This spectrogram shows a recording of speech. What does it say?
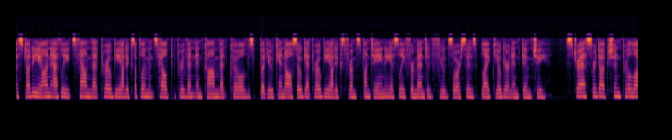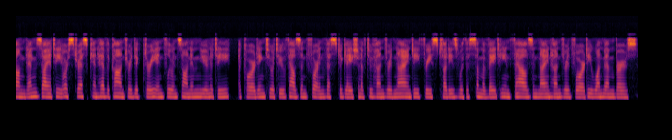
A study on athletes found that probiotic supplements help prevent and combat colds, but you can also get probiotics from spontaneously fermented food sources like yogurt and kimchi. Stress reduction, prolonged anxiety or stress can have a contradictory influence on immunity, according to a 2004 investigation of 293 studies with a sum of 18,941 members.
